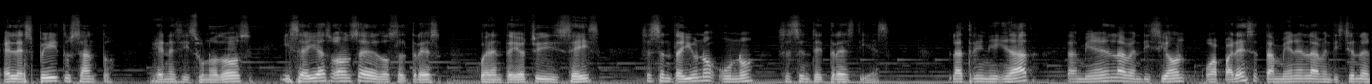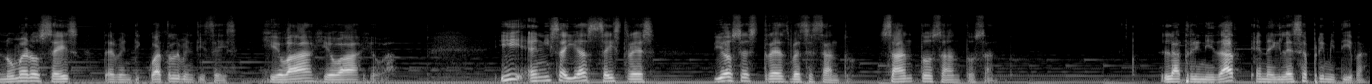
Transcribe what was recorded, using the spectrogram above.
el Espíritu Santo, Génesis 1.2, Isaías 11 de 2 al 3, 48 y 16, 61, 1, 63, 10. La Trinidad también en la bendición o aparece también en la bendición del número 6 del 24 al 26. Jehová, Jehová, Jehová. Y en Isaías 6.3, Dios es tres veces santo, santo, santo, santo. La Trinidad en la iglesia primitiva.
